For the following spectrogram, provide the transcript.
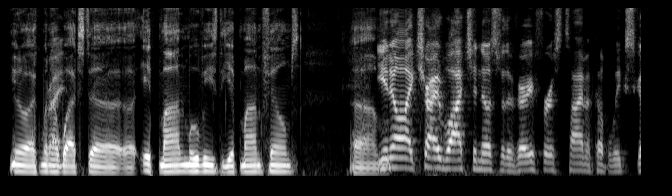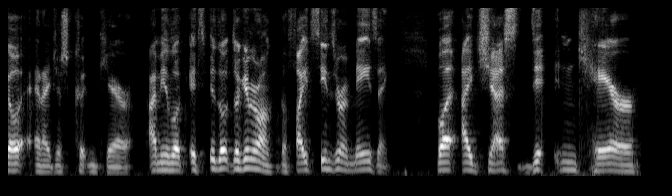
You know, like when I Right. watched uh, uh, Ip Man movies, the Ip Man films. Um, You know, I tried watching those for the very first time a couple weeks ago, and I just couldn't care. I mean, look, it's it, don't get me wrong, the fight scenes are amazing, but I just didn't care.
